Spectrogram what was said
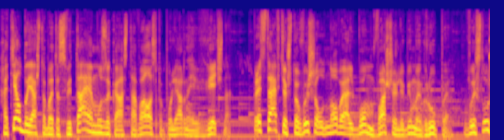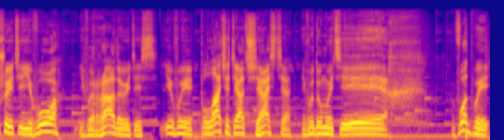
Хотел бы я, чтобы эта святая музыка оставалась популярной вечно. Представьте, что вышел новый альбом вашей любимой группы. Вы слушаете его, и вы радуетесь, и вы плачете от счастья, и вы думаете, эх, вот бы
